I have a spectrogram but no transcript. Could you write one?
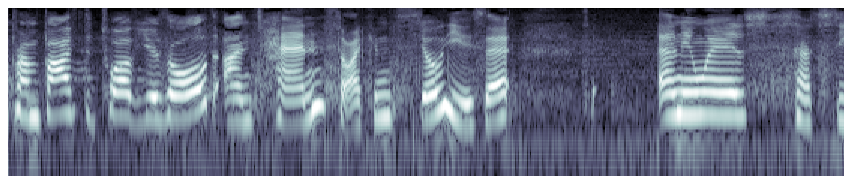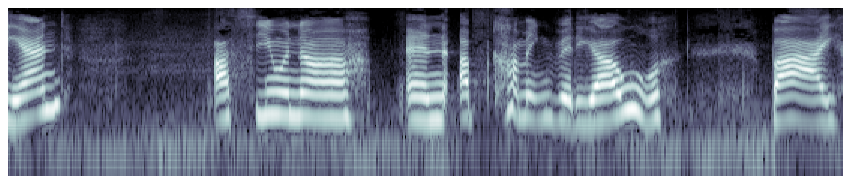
From 5 to 12 years old, I'm 10, so I can still use it. Anyways, that's the end. I'll see you in a, an upcoming video. Bye.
